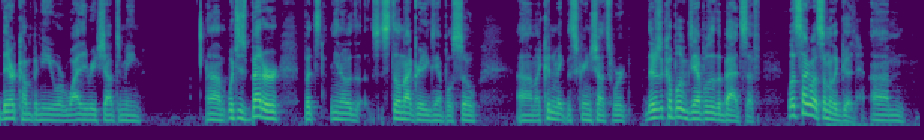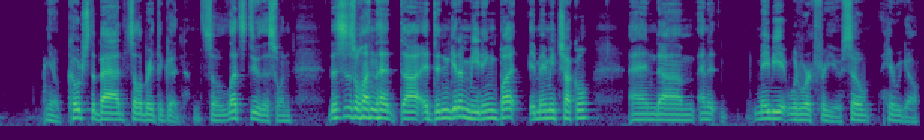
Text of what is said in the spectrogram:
their company or why they reached out to me um, which is better, but you know, still not great examples. So um, I couldn't make the screenshots work. There's a couple of examples of the bad stuff. Let's talk about some of the good. Um, you know, coach the bad, celebrate the good. So let's do this one. This is one that uh, it didn't get a meeting, but it made me chuckle, and um, and it maybe it would work for you. So here we go.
